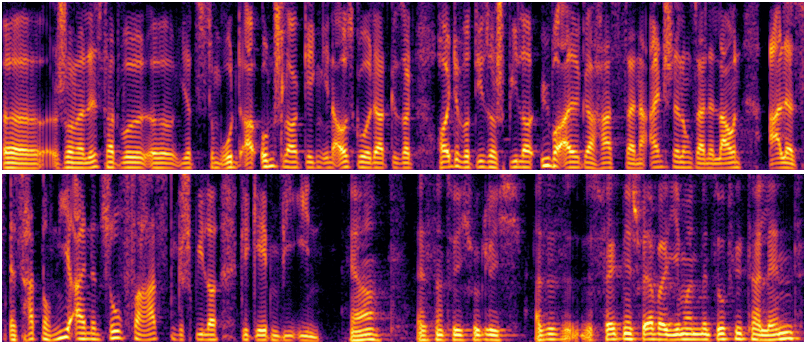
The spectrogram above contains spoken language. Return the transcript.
äh, Journalist hat wohl äh, jetzt zum Rundumschlag gegen ihn ausgeholt. Er hat gesagt, heute wird dieser Spieler überall gehasst. Seine Einstellung, seine Launen, alles. Es hat noch nie einen so verhassten Spieler gegeben wie ihn. Ja, er ist natürlich wirklich, also es, es fällt mir schwer, weil jemand mit so viel Talent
